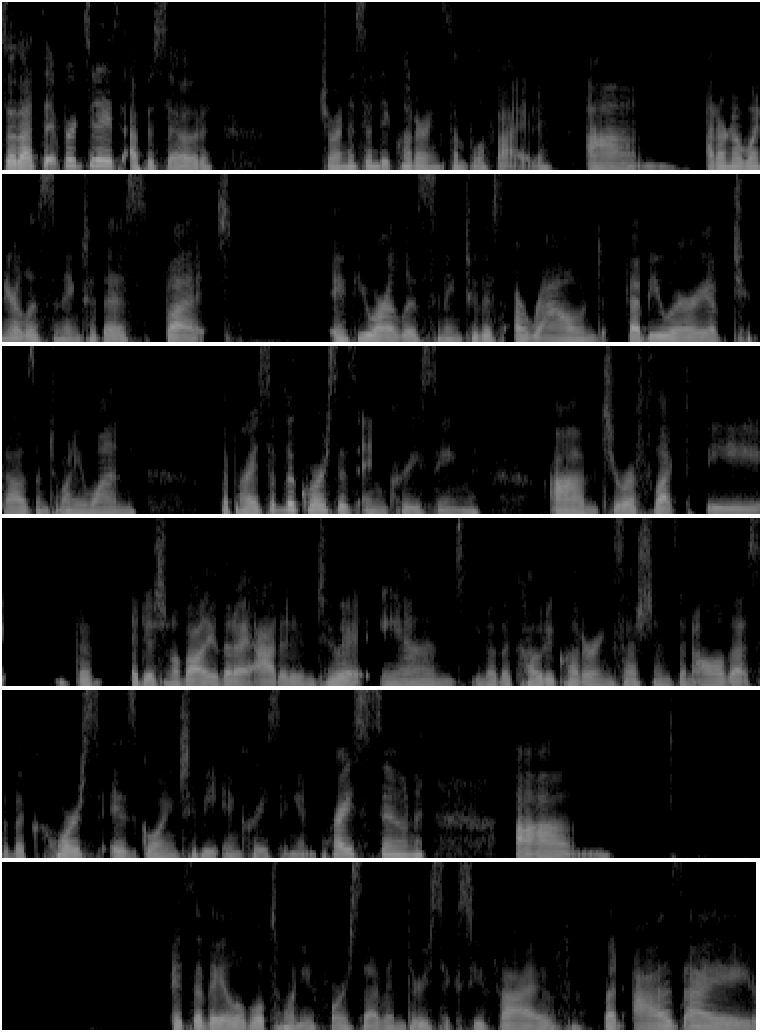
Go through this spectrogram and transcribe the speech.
So that's it for today's episode. Join us in Decluttering Simplified. Um, I don't know when you're listening to this, but if you are listening to this around February of 2021, the price of the course is increasing um, to reflect the the additional value that I added into it and you know the co-decluttering sessions and all of that. So the course is going to be increasing in price soon. Um, it's available 24 7 365 but as i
